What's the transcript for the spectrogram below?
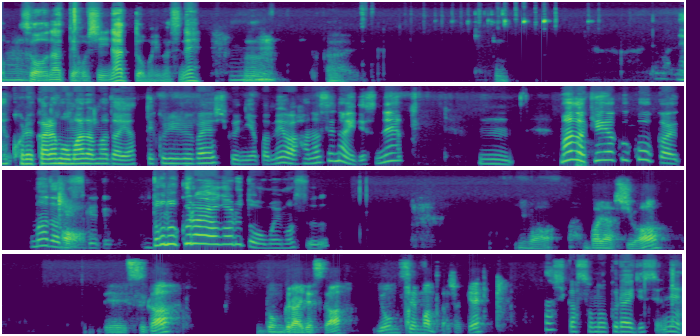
う、んそうなってほしいなと思いますね。ううんうん。はい。でもねこれからもまだまだやってくれる林くんにやっぱ目は離せないですね。うん。まだ契約更改まだですけどどのくらい上がると思います？今、林は、ベースが、どんぐらいですか ?4000 万とかでしたっけ？確かそのくらいですよね。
